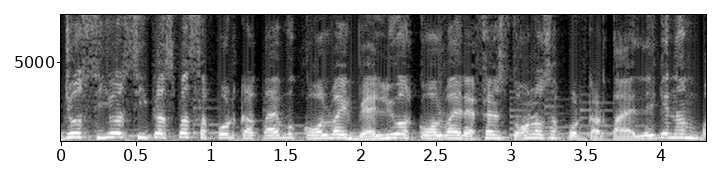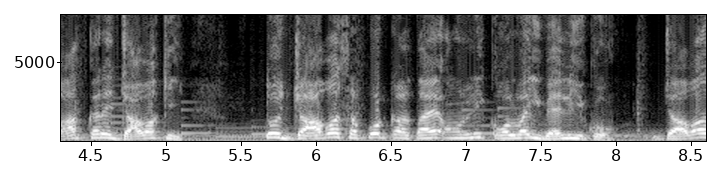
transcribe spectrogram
जो सी और सी प्लस प्लस सपोर्ट करता है, वो कॉल बाई वैल्यू और कॉल बाई रेफरेंस दोनों सपोर्ट करता है। लेकिन हम बात करें जावा की तो जावा सपोर्ट करता है ओनली कॉल बाई वैल्यू को। जावा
